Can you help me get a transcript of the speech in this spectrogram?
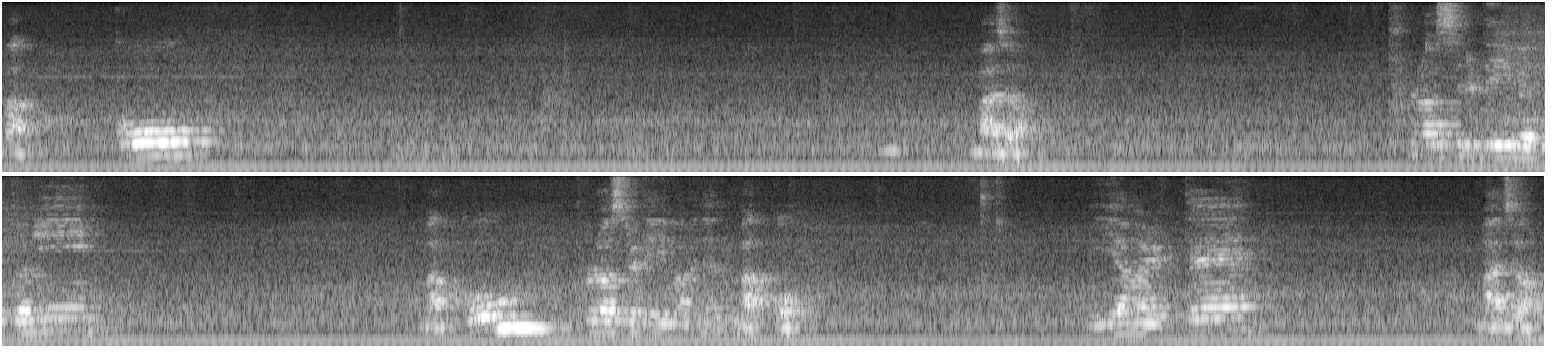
맞고 맞아. 플러스 1 대입했더니 맞고 플러스를 대입하면은 맞고 이항할 때 맞아.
